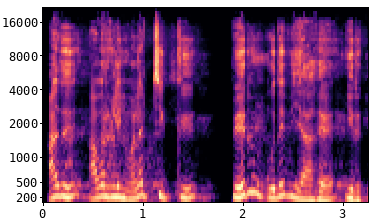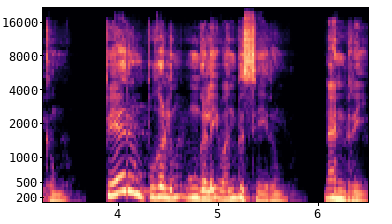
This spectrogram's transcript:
அது அவர்களின் வளர்ச்சிக்கு பெரும் உதவியாக இருக்கும். பேரும் புகழும் உங்களை வந்து சேரும். நன்றி.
